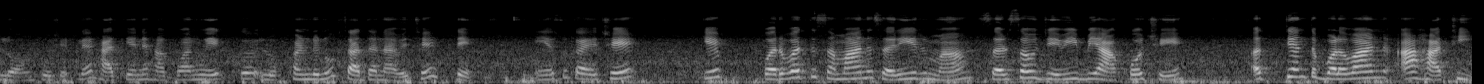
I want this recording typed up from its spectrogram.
લો અંકુશ એટલે હાથી અને હાંકવાનું એક લોખંડનું સાધન આવે છે તે. અહીંયા શું કહે છે કે પર્વત સમાન શરીરમાં સરસવ જેવી બે આંખો છે. અત્યંત બળવાન આ હાથી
